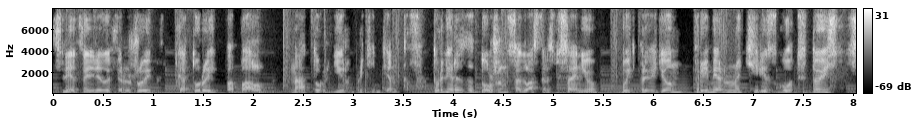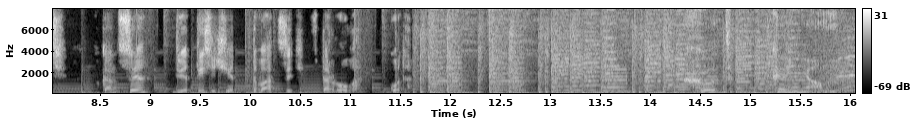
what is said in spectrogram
вслед за Ильей Феружой, который попал на турнир претендентов. Турнир этот должен, согласно расписанию, быть проведен примерно через год, то есть в конце 2022 года. Ход конем.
